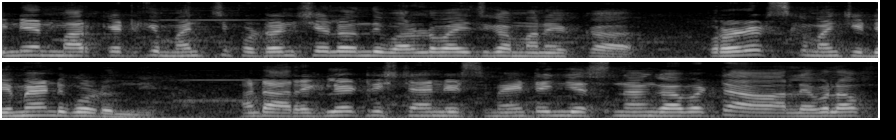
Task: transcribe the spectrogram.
ఇండియన్ మార్కెట్కి మంచి పొటెన్షియల్ ఉంది. వరల్డ్ వైజ్గా మన యొక్క ప్రొడక్ట్స్కి మంచి డిమాండ్ కూడా ఉంది. అంటే ఆ రెగ్యులేటరీ స్టాండర్డ్స్ మెయింటైన్ చేస్తున్నాం కాబట్టి ఆ లెవెల్ ఆఫ్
